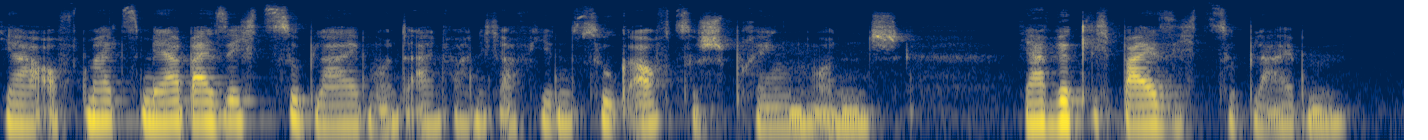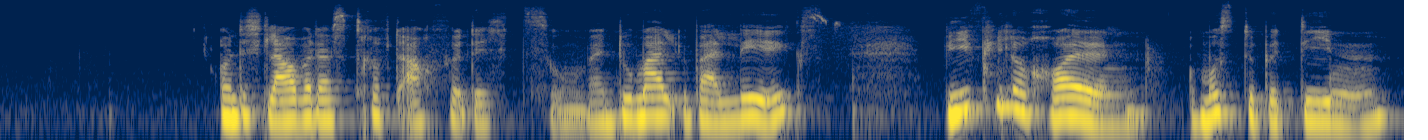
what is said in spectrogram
ja, oftmals mehr bei sich zu bleiben und einfach nicht auf jeden Zug aufzuspringen und ja, wirklich bei sich zu bleiben. Und ich glaube, das trifft auch für dich zu. Wenn du mal überlegst, wie viele Rollen musst du bedienen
